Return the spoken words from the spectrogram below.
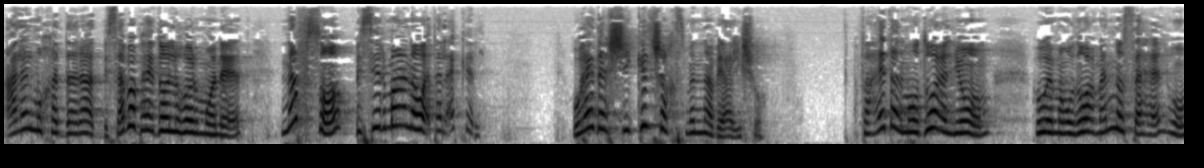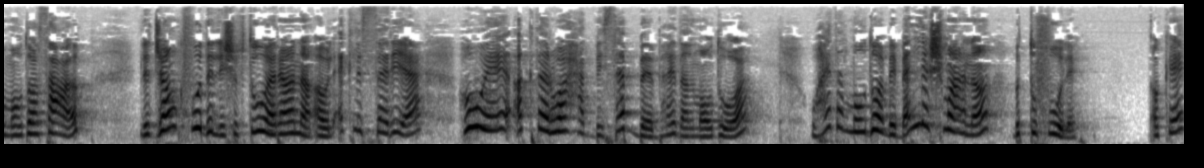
على المخدرات بسبب هدول الهرمونات نفسه بصير معنا وقت الأكل. وهذا الشيء كل شخص منا بيعيشه. فهذا الموضوع اليوم هو موضوع منه سهل هو موضوع صعب. ال junk food اللي شفتوه ورانا أو الأكل السريع هو أكثر واحد بيسبب هذا الموضوع. وهذا الموضوع ببلش معنا بالطفولة. okay؟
